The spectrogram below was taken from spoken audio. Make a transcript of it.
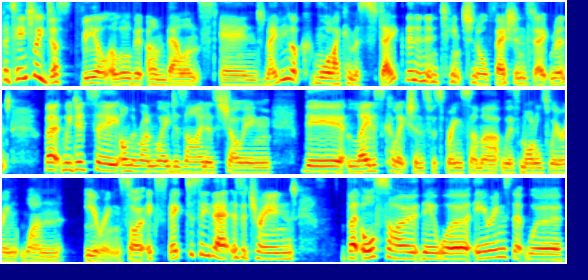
potentially just feel a little bit unbalanced and maybe look more like a mistake than an intentional fashion statement. But we did see on the runway designers showing their latest collections for spring summer with models wearing one earring. So expect to see that as a trend. But also, there were earrings that were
